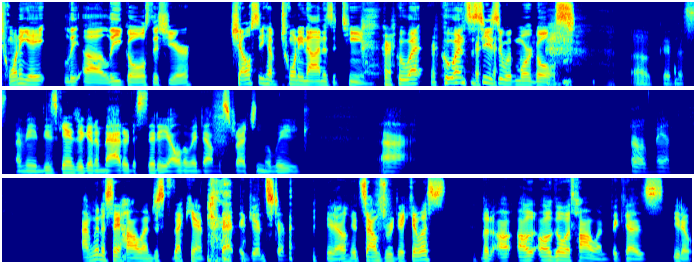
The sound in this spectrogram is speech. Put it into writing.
28 uh, league goals this year, Chelsea have 29 as a team. who who ends the season with more goals? Oh goodness! I mean, these games are going to matter to City all the way down the stretch in the league. Uh, oh man, I'm going to say Haaland just because I can't bet against him. You know, it sounds ridiculous, but I'll, I'll, I'll go with Haaland because you know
